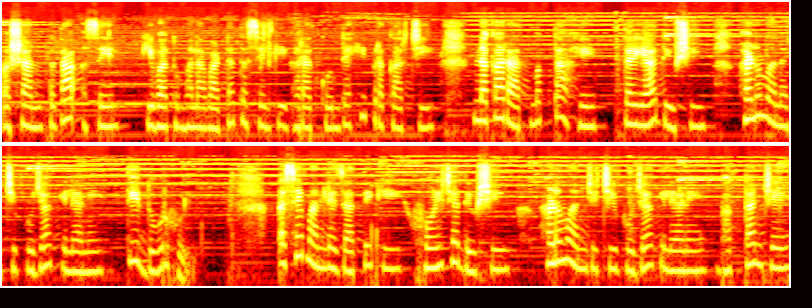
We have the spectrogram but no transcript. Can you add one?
अशांतता असेल किंवा तुम्हाला वाटत असेल की घरात कोणत्याही प्रकारची नकारात्मकता आहे तर या दिवशी हनुमानाची पूजा केल्याने ती दूर होईल. असे मानले जाते की होळीच्या दिवशी हनुमानजीची पूजा केल्याने भक्तांचे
